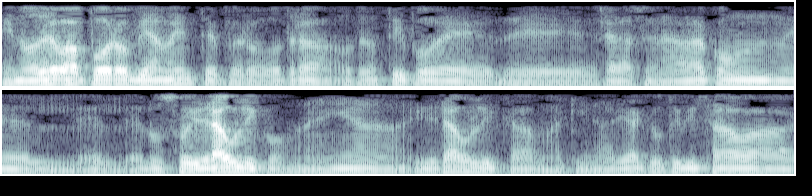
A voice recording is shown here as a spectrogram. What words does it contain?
no de vapor obviamente, pero otra, otro tipo de, relacionada con el, uso hidráulico, energía hidráulica, maquinaria que utilizaba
